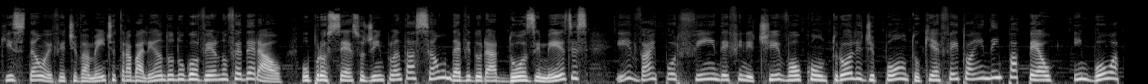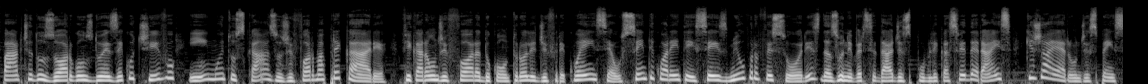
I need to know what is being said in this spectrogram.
que estão efetivamente trabalhando no governo federal. O processo de implantação deve durar 12 meses e vai por fim definitivo ao controle de ponto que é feito ainda em papel em boa parte dos órgãos do Executivo e, em muitos casos, de forma precária. Ficarão de fora do controle de frequência os 146 mil professores das universidades públicas federais que já eram dispensados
